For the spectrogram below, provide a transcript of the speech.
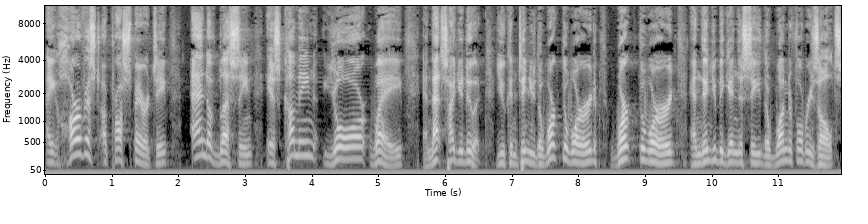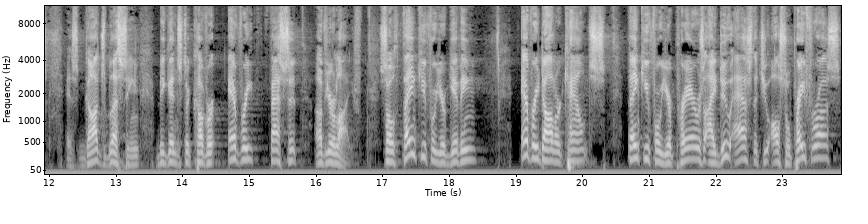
a harvest of prosperity and of blessing is coming your way. And that's how you do it. You continue to work the word, work the word, and then you begin to see the wonderful results as God's blessing begins to cover every facet of your life. So thank you for your giving. Every dollar counts. Thank you for your prayers. I do ask that you also pray for us,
